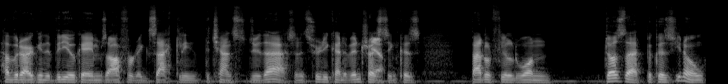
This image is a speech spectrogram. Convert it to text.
have been arguing that video games offer exactly the chance to do that. And it's really kind of interesting because Battlefield One does that because you know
